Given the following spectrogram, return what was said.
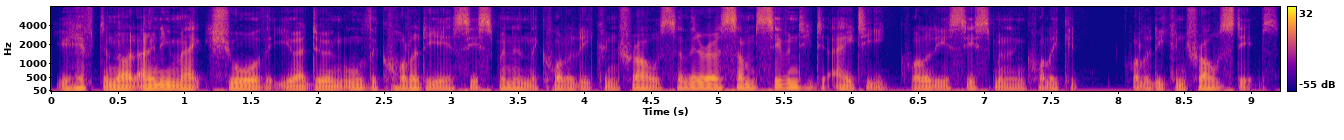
you have to not only make sure that you are doing all the quality assessment and the quality control. So, there are some 70 to 80 quality assessment and quality, quality control steps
